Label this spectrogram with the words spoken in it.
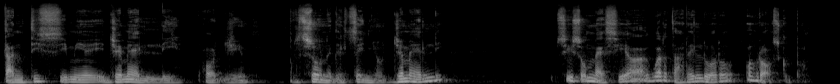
tantissimi gemelli oggi, persone del segno gemelli, si sono messi a guardare il loro oroscopo.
